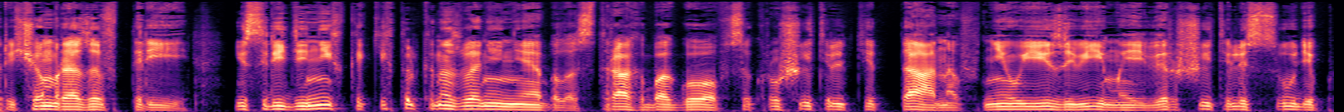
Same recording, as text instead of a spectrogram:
причем раза в три. И среди них каких только названий не было. Страх богов, сокрушитель титанов, неуязвимый, вершитель судеб,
